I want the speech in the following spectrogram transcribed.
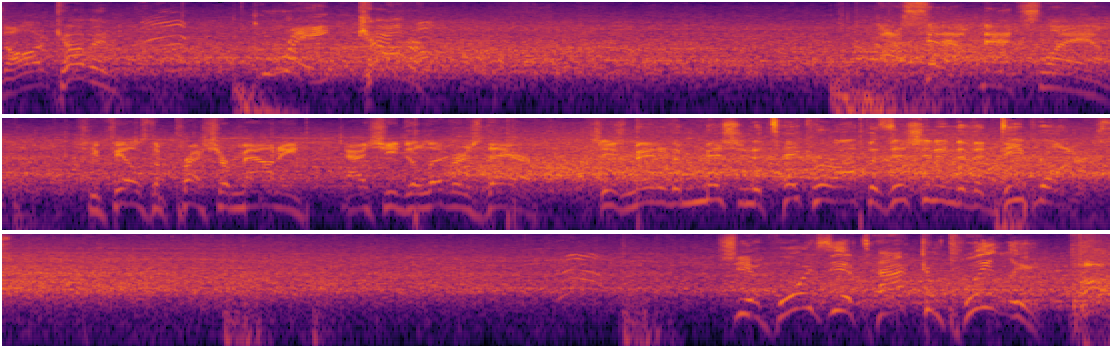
Saw it coming. Great counter. A sit-out mat slam. She feels the pressure mounting as she delivers there. She's made it a mission to take her opposition into the deep waters. She avoids the attack completely. Up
